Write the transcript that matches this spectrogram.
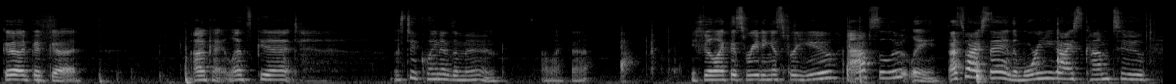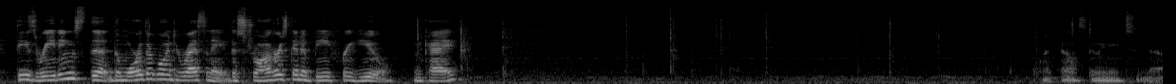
Good, good, good. Okay, let's get, let's do Queen of the Moon. I like that. You feel like this reading is for you? Absolutely. That's why I say the more you guys come to these readings, the, the more they're going to resonate, the stronger it's going to be for you. Okay? What else do we need to know?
